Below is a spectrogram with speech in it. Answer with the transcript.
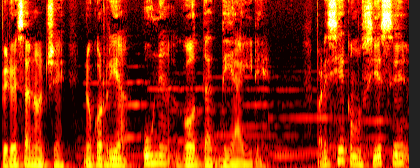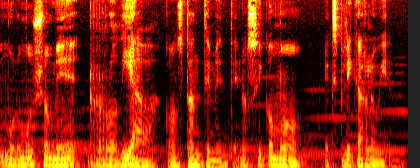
Pero esa noche no corría una gota de aire. Parecía como si ese murmullo me rodeaba constantemente, no sé cómo explicarlo bien.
